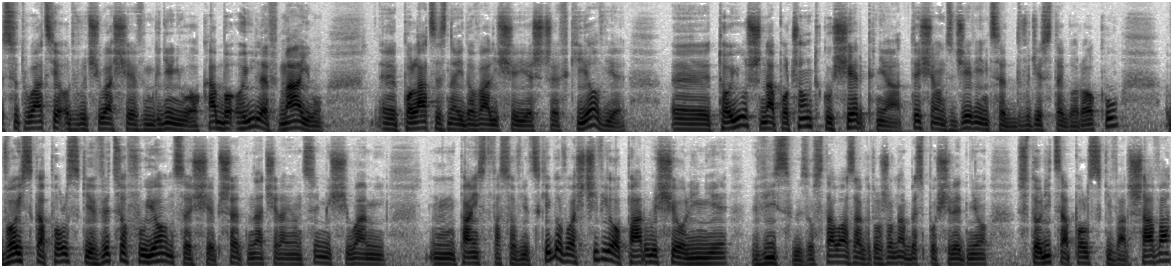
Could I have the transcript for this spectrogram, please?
sytuacja odwróciła się w mgnieniu oka, bo o ile w maju Polacy znajdowali się jeszcze w Kijowie, to już na początku sierpnia 1920 roku wojska polskie wycofujące się przed nacierającymi siłami państwa sowieckiego właściwie oparły się o linię Wisły. Została zagrożona bezpośrednio stolica Polski, Warszawa.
